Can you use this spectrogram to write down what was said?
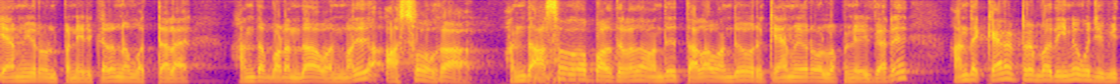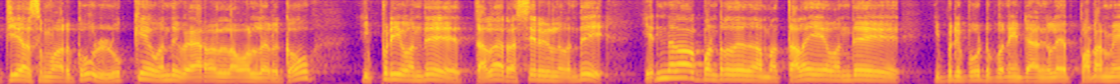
கேமியோ ரோல் பண்ணியிருக்காரு நம்ம தலை. அந்த படம் தான் வந்து அசோகா. அந்த அசோகா படத்தில் தான் வந்து தலை வந்து ஒரு கேமியோ ரோலில் பண்ணியிருக்காரு. அந்த கேரக்டர் பார்த்திங்கன்னா கொஞ்சம் வித்தியாசமாக இருக்கும். லுக்கே வந்து வேறு லெவலில் இருக்கும். இப்படி வந்து தலை ரசிகர்கள் வந்து என்னடா பண்ணுறது நம்ம தலையை வந்து இப்படி போட்டு பண்ணிட்டாங்களே படமே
